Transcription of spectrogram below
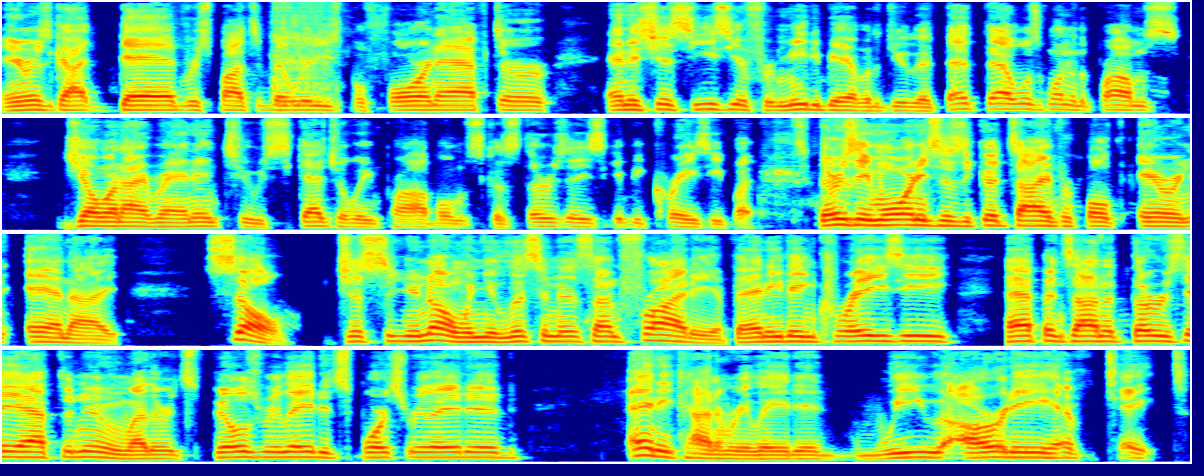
Aaron's got dad responsibilities before and after, and it's just easier for me to be able to do that. That that was one of the problems Joe and I ran into scheduling problems because Thursdays can be crazy, but Thursday mornings is a good time for both Aaron and I. So just so you know, when you listen to this on Friday, if anything crazy happens on a Thursday afternoon, whether it's Bills related, sports related, any kind of related, we already have taped.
